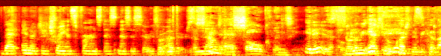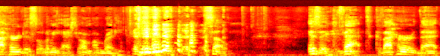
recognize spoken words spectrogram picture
that energy transference that's necessary for So let- others. let me Sounds like a ask- soul cleansing. It is. Yeah, is. So let me It ask you a question is. because I heard this. So let me ask you. I'm, I'm ready. So, is it that? Because I heard that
